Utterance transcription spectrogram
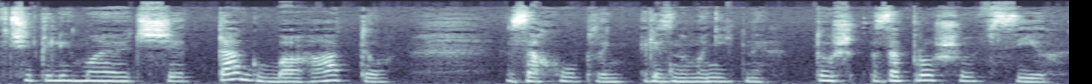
вчителі мають ще так багато захоплень різноманітних. Тож запрошую всіх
